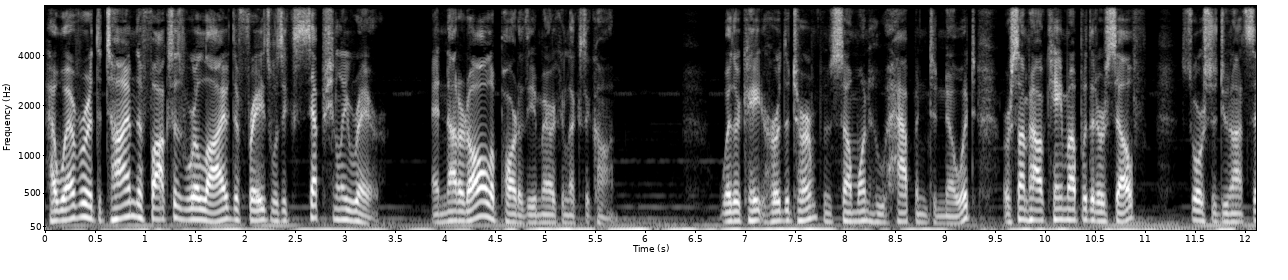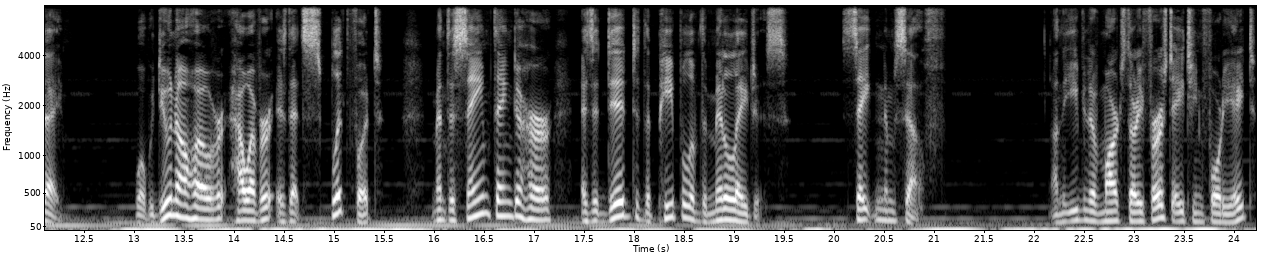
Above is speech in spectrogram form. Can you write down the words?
However, at the time the foxes were alive, the phrase was exceptionally rare, and not at all a part of the American lexicon. Whether Kate heard the term from someone who happened to know it, or somehow came up with it herself, sources do not say. What we do know, however, however is that splitfoot meant the same thing to her as it did to the people of the Middle Ages. Satan himself. On the evening of March 31st, 1848,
